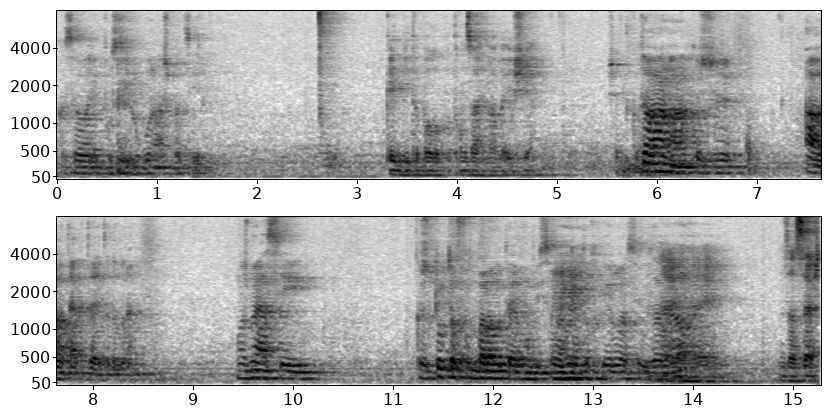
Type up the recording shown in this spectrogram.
ako sa hovorí, pustí hubu na špacír. Keď by to bolo potom zaujímavejšie. Všetko. To áno, akože, ale takto je to dobré. Môžeme asi, akože túto futbalovú tému by som mm-hmm. na túto chvíľu asi uzavrel. Hej, hej. Zase až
